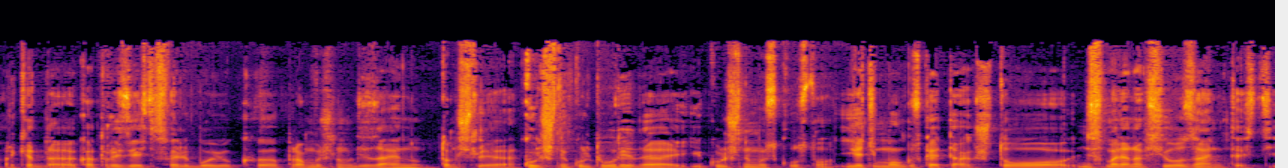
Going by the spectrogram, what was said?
Паркер, да, который известен своей любовью к промышленному дизайну, в том числе к уличной культуре да, и к уличному искусству. Я тебе могу сказать так, что несмотря на всю его занятость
